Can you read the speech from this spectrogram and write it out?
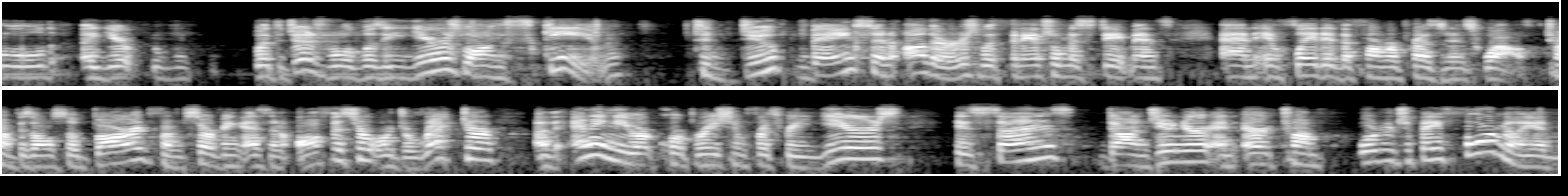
ruled a year what the judge ruled was a years long scheme to dupe banks and others with financial misstatements and inflated the former president's wealth. Trump is also barred from serving as an officer or director of any New York corporation for three years. His sons, Don Jr. and Eric Trump, ordered to pay $4 million.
